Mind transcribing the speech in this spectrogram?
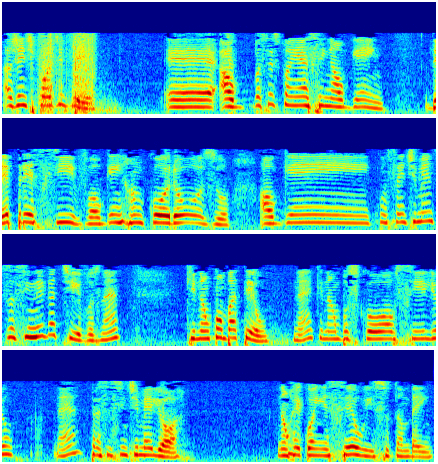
a gente pode ver. É, vocês conhecem alguém depressivo, alguém rancoroso, alguém com sentimentos assim negativos, né? Que não combateu, né? Que não buscou auxílio né, para se sentir melhor. Não reconheceu isso também.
